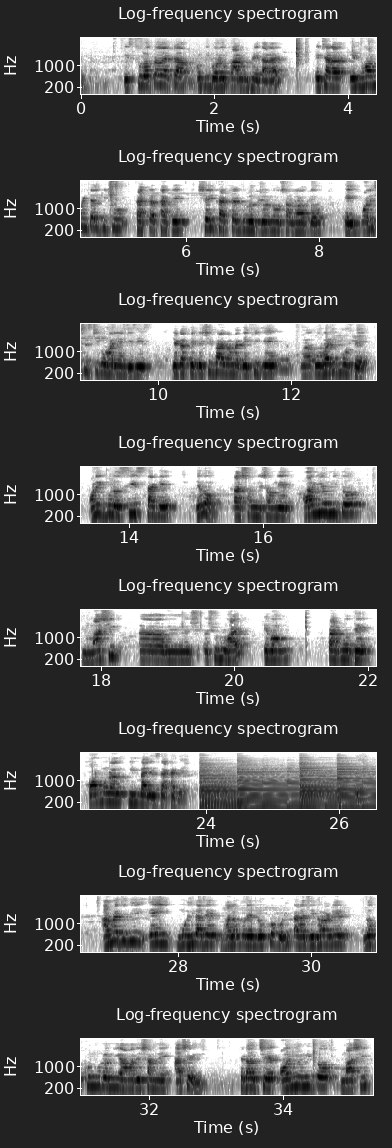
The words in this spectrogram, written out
এই স্থূলতাও একটা অতি বড় কারণ হয়ে দাঁড়ায়। এছাড়া এনভায়রনমেন্টাল কিছু ফ্যাক্টর থাকে, সেই ফ্যাক্টরগুলোর জন্য সাধারণত এই পলিসিস্টিক ওভারিয়ান ডিজিজ যেটাতে বেশিরভাগ আমরা দেখি যে ওভারির মধ্যে অনেকগুলো সিস থাকে এবং তার সঙ্গে সঙ্গে অনিয়মিত মাসিক শুরু হয় এবং তার মধ্যে হরমোনাল ইমব্যালেন্স দেখা যায়। আমরা যদি এই মহিলাদের ভালো করে লক্ষ্য করি, তারা যে ধরনের লক্ষণগুলো নিয়ে আমাদের সামনে আসেন, সেটা হচ্ছে অনিয়মিত মাসিক,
